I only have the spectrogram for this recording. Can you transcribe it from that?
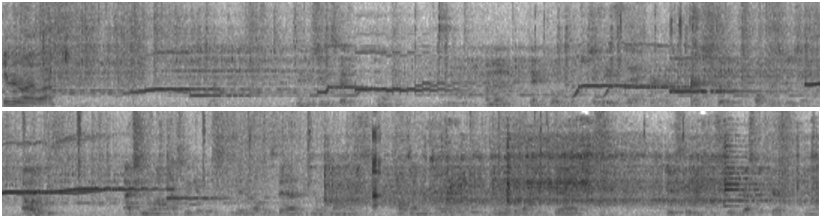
Even though I left. Tim, you see the schedule? Come on, man. I mean, I can't control it because that's just. Is he sick, or? That's just hopefully flu. So I wonder if he's actually. You know what? Last week it was he had to help his dad because you know his mom has Alzheimer's. And basically just respite care, you know.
